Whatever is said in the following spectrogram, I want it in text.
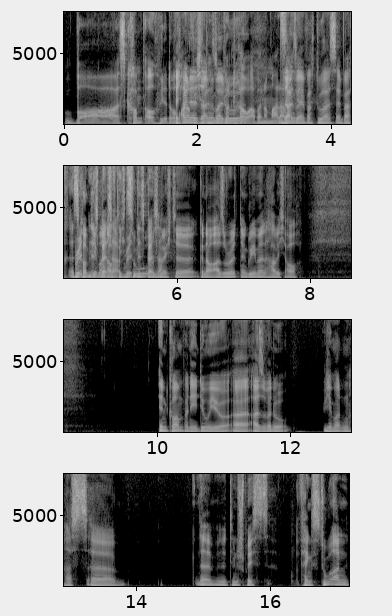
Boah, es kommt auch wieder drauf Ich meine, an, ob ich sagen wir mal, du- vertraue, aber Sagen wir normalerweise. einfach, du hast einfach, es Written kommt jemand auf besser, dich written zu und möchte, genau, also Written Agreement habe ich auch. In Company, do you, äh, also wenn du jemanden hast, äh, äh, mit dem du sprichst, fängst du an,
